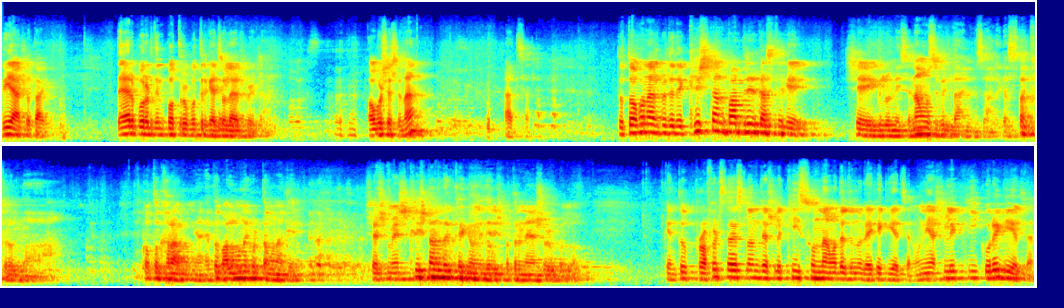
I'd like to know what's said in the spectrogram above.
দিয়ে আসো তাকে। তারপরের দিন পত্র পত্রিকায় চলে আসবে এটা। অবশেষে না? আচ্ছা। তো তখন আসবে যদি খ্রিস্টান পাদ্রির কাছ থেকে সে এগুলো নিছে নাউজুবিল্লাহ। কত খারাপ এত ভালো মনে করতাম ওনাকে। শেষমেশ খ্রিস্টানদের থেকে উনি জিনিসপত্র নেওয়া শুরু করল। কিন্তু প্রফেট ইসলাম যে আসলে কি সুন্না আমাদের জন্য রেখে গিয়েছেন, উনি আসলে কি করে গিয়েছেন,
